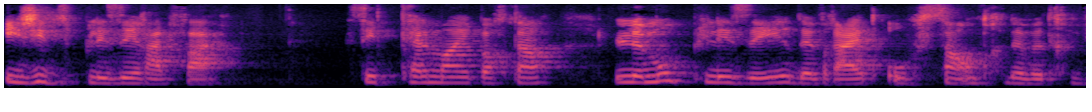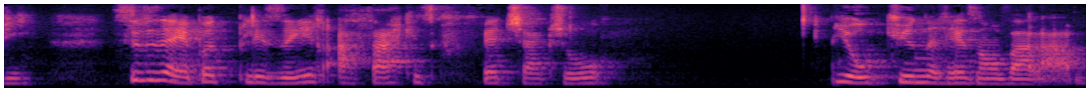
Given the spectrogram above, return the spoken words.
Et j'ai du plaisir à le faire. C'est tellement important. Le mot plaisir devrait être au centre de votre vie. Si vous n'avez pas de plaisir à faire ce que vous faites chaque jour, il n'y a aucune raison valable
